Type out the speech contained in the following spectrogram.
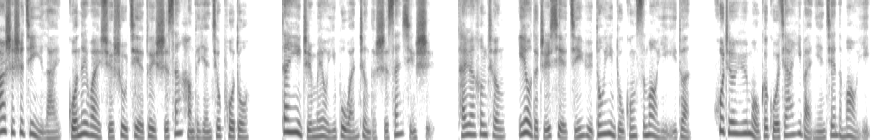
二十世纪以来，国内外学术界对十三行的研究颇多，但一直没有一部完整的十三行史。谭元亨称，已有的只写及与东印度公司贸易一段，或者与某个国家一百年间的贸易，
